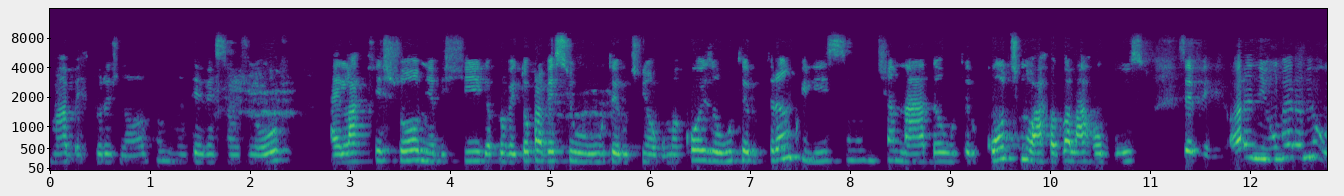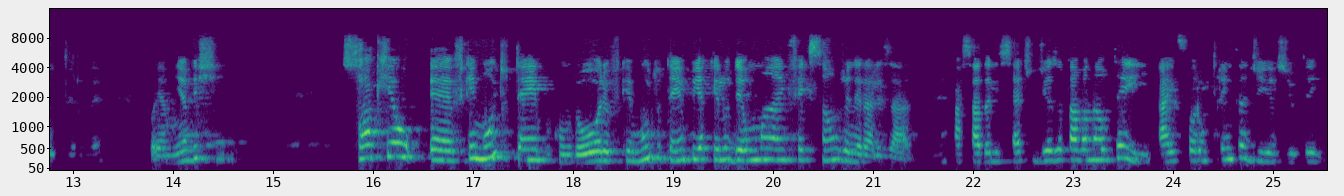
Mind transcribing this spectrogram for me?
uma abertura de nova, uma intervenção de novo, aí lá fechou minha bexiga, aproveitou para ver se o útero tinha alguma coisa, o útero tranquilíssimo, não tinha nada, o útero continuava lá robusto, você vê, hora nenhuma era meu útero, né? Foi a minha bexiga. Só que eu é, fiquei muito tempo com dor, eu fiquei muito tempo e aquilo deu uma infecção generalizada. Passado ali sete dias eu estava na UTI. Aí foram 30 dias de UTI,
